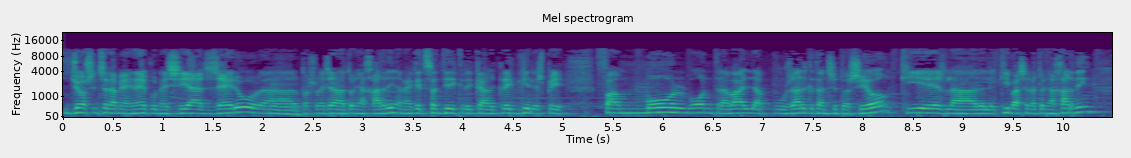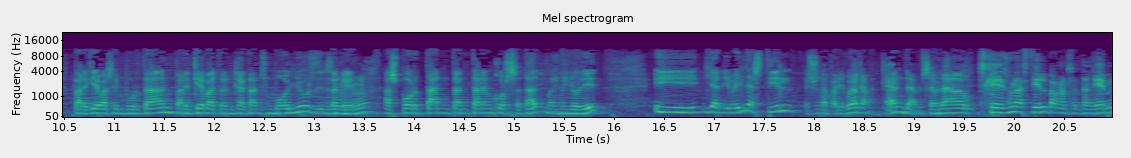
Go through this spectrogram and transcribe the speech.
Jo, sincerament, eh, coneixia zero el personatge de la Tonya Harding. En aquest sentit, crec que el Craig Gillespie fa molt bon treball de posar-te en situació. Qui és la, qui va ser la Tonya Harding, per què va ser important, per què va trencar tants motllos dins d'aquest esport tan, tan, tan encorsetat, mai millor dit. I, i a nivell d'estil és una pel·lícula que m'encanta em sembla És que és un estil, perquè ens entenguem,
